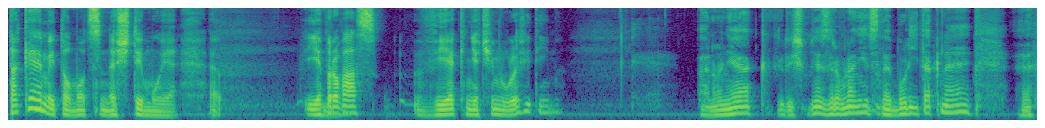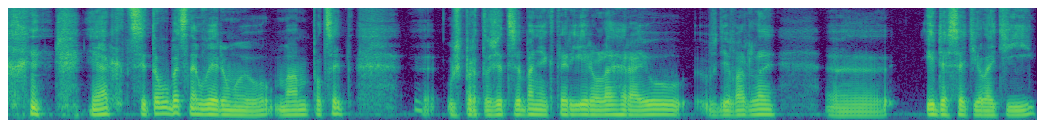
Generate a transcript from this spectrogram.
také mi to moc neštimuje. Je pro vás věk něčím důležitým? Ano, nějak, když mě zrovna nic nebolí, tak ne. nějak si to vůbec neuvědomuju. Mám pocit, eh, už protože třeba některé role hraju v divadle e, i desetiletí,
